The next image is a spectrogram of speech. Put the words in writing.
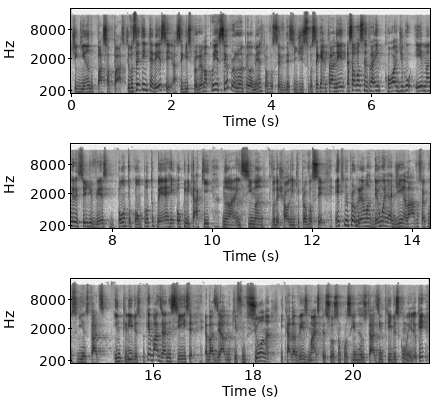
te guiando passo a passo. Se você tem interesse a seguir esse programa, conhecer o programa pelo menos para você decidir se você quer entrar nele, é só você entrar em código emagrecerdevez.com.br ou clicar aqui na, em cima que vou deixar o link para você. Entre no programa, dê uma olhadinha lá, você vai conseguir resultados incríveis, porque é baseado em ciência, é baseado no que funciona e cada vez mais pessoas estão conseguindo resultados incríveis com ele, ok?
